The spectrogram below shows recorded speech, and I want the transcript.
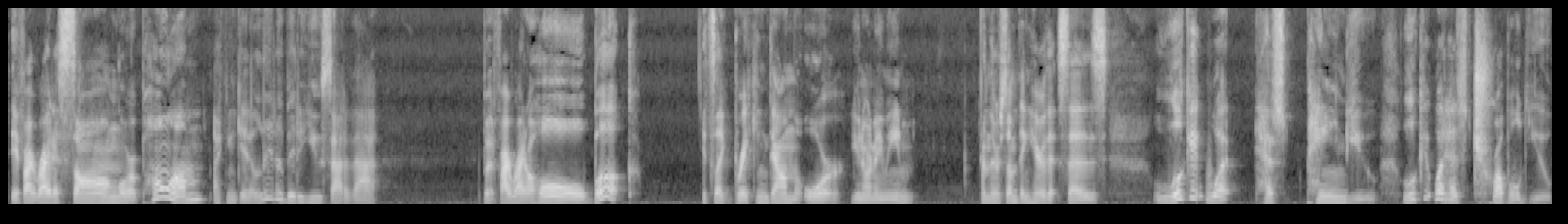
if I write a song or a poem, I can get a little bit of use out of that. But if I write a whole book, it's like breaking down the ore, you know what I mean? And there's something here that says, look at what has pained you. Look at what has troubled you.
